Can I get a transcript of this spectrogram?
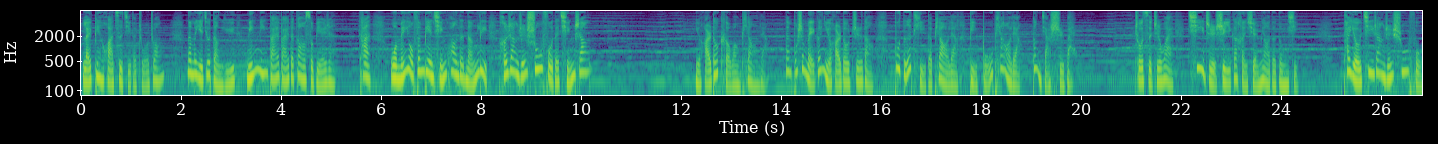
来变化自己的着装，那么也就等于明明白白地告诉别人：“看，我没有分辨情况的能力和让人舒服的情商。”女孩都渴望漂亮，但不是每个女孩都知道，不得体的漂亮比不漂亮更加失败。除此之外，气质是一个很玄妙的东西。它有既让人舒服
